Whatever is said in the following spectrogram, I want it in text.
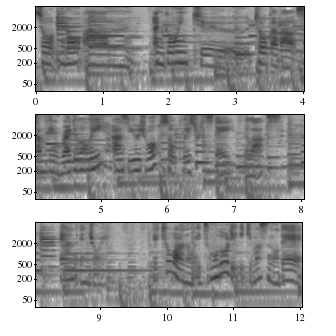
So you know um I'm going to talk about something regularly as usual. So please stay relaxed and enjoy. 今日はあのいつも通り行きますので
